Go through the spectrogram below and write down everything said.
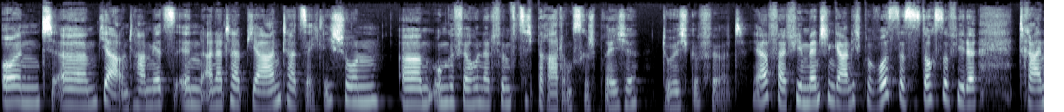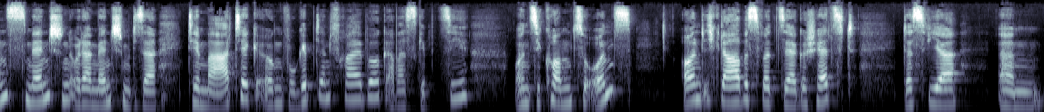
Und ähm, ja, und haben jetzt in anderthalb Jahren tatsächlich schon ähm, ungefähr 150 Beratungsgespräche durchgeführt. Ja, weil vielen Menschen gar nicht bewusst, dass es doch so viele Trans-Menschen oder Menschen mit dieser Thematik irgendwo gibt in Freiburg, aber es gibt sie und sie kommen zu uns. Und ich glaube, es wird sehr geschätzt, dass wir ähm,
